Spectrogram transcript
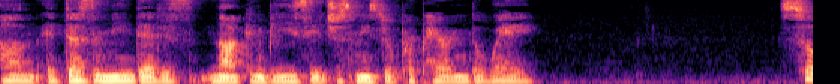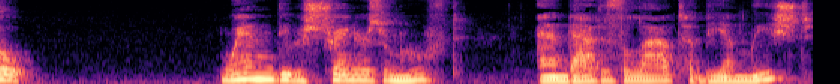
Um, it doesn't mean that it's not going to be easy. It just means they're preparing the way. So when the restrainers removed and that is allowed to be unleashed,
